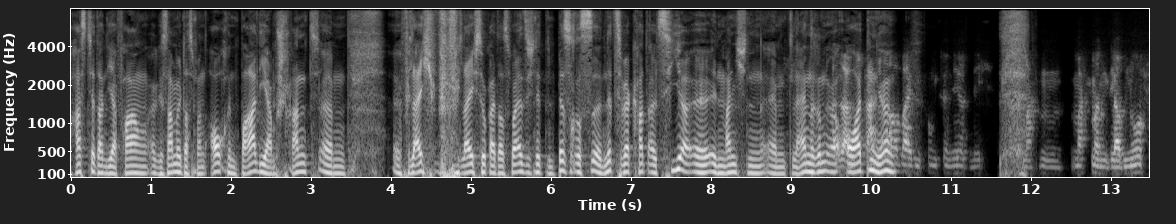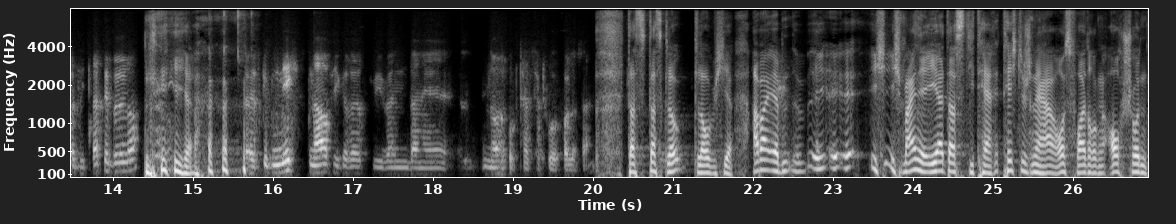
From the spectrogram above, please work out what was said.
hast ja dann die Erfahrung äh, gesammelt, dass man auch in Bali am Strand ähm, äh, vielleicht, vielleicht sogar, das weiß ich nicht, ein besseres äh, Netzwerk hat als hier äh, in manchen ähm, kleineren äh, also Orten. Ja. Funktioniert nicht. Das macht, macht man, glaube ich, nur für die Pressebilder. ja. Es gibt nichts Nervigeres, wie wenn deine Notebook-Tastatur voll ist. Das, das glaube glaub ich hier. Aber ähm, äh, äh, ich, ich meine eher, dass die technischen Herausforderungen auch schon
